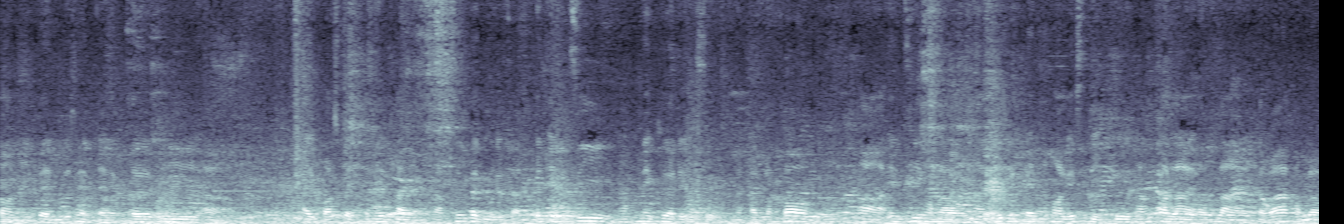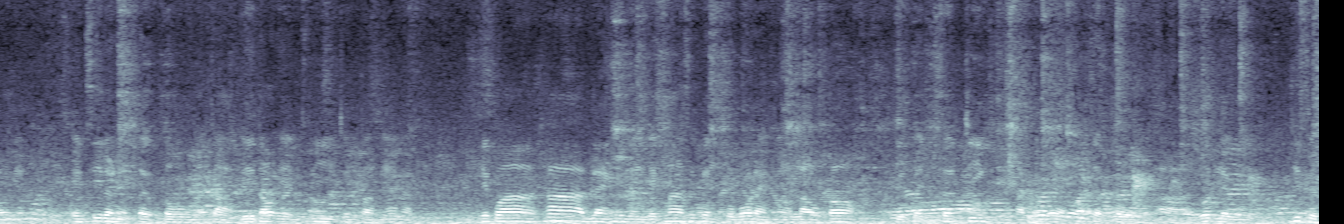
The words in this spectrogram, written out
ตอนนี้เป็น Business Director ที่ ไอคอสเปกประเทศไทยนะครับซึ่งเป็นบริษัทเป็นเอ็นซีนะในเครือเดนสุนะครับแล้วก็เอ็นซีของเรานะจริงเป็นฮอลิสติกดูทั้งออนไลน์ออฟไลน์ แต่ว่าของเราเนี่ยเอ็นซีเราเนี่ยเติบโตมาจากดิจิตอลเอ็นซีจนตอนนี้ยแบบเรียกว่าถ้าแรงอยู่ในเล็กมากซึ่งเป็น global แรงเนี่ยเราก็ถือเป็น searching นะครับเป็นบริษัทที่เติบโตรวดเร็วที่สุด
